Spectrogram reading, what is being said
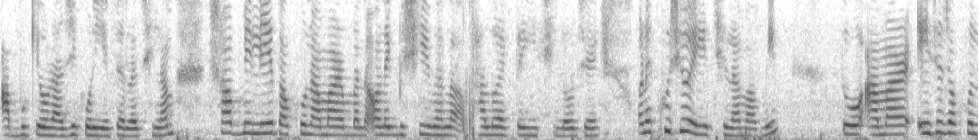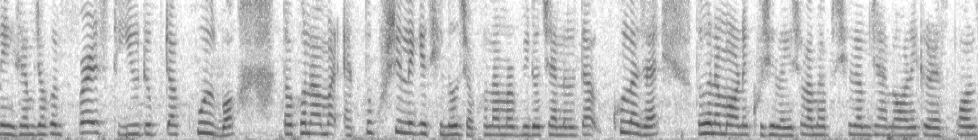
আব্বুকেও রাজি করিয়ে ফেলেছিলাম। সব মিলিয়ে তখন আমার মানে অনেক বেশি ভালো ভালো একটা ই ছিল যে, অনেক খুশি হয়ে গেছিলাম আমি। তো আমার এই যে যখন এই যে আমি যখন ফার্স্ট ইউটিউবটা খুলব, তখন আমার এত খুশি লেগেছিল যখন আমার ভিডিও চ্যানেলটা খোলা যায়, তখন আমার অনেক খুশি লেগেছিলো। আমি ভাবছিলাম যে আমি অনেক রেসপন্স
